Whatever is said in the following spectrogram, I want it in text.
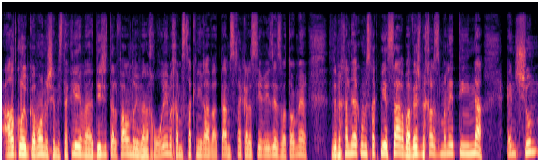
hardcoreים כמונו שמסתכלים על ה Digital Foundry ואנחנו רואים איך המשחק נראה, ואתה משחק על ה Series S ואתה אומר, זה בכלל נראה כמו משחק PS4 ויש בכלל זמני טעינה. אין שום,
